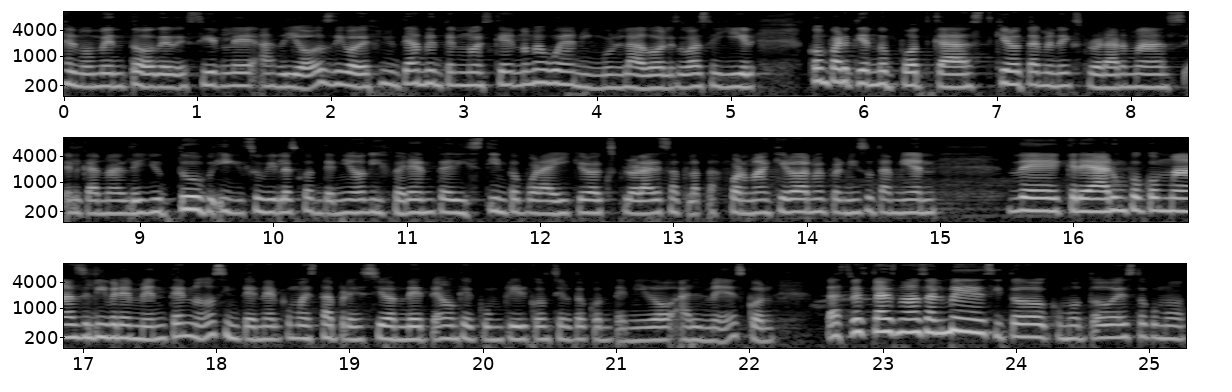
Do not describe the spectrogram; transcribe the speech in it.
el momento de decirle adiós. Digo, definitivamente no es que no me voy a ningún lado, les voy a seguir compartiendo podcast. Quiero también explorar más el canal de YouTube y subirles contenido diferente, distinto por ahí. Quiero explorar esa plataforma. Quiero darme permiso también de crear un poco más libremente, ¿no? Sin tener como esta presión de tengo que cumplir con cierto contenido al mes, con las tres clases nuevas al mes y todo, como todo esto, como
